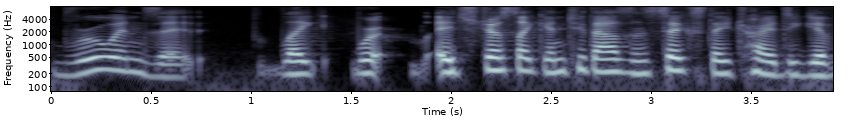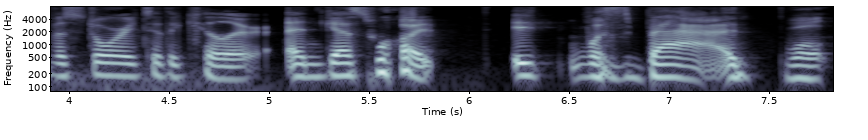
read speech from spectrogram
ruins it. Like we're, it's just like in 2006 they tried to give a story to the killer, and guess what? It was bad. Well,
